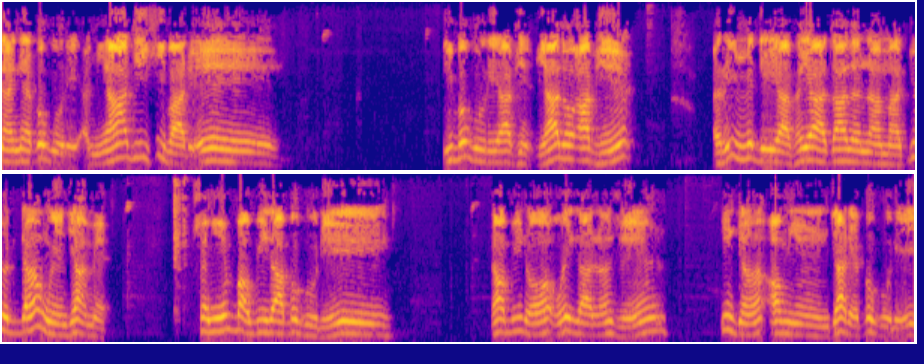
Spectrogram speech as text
နိုင်တဲ့ပုဂ္ဂိုလ်တွေအများကြီးရှိပါတယ်ဒီပုဂ္ဂိုလ်တွေအဖြစ်များသောအားဖြင့်အရိမတ္တိယဖရာသာသနာမှာကျွတ်တန်းဝင်ကြမယ်ဆရင်ပေါက်ပြီးသားပုဂ္ဂိုလ်တွေ နောက်ပြီးတော့ဝိဇ္ဇာလန်းစဉ်ပြင့်ကြံအောင်မြင်ကြတဲ့ပုဂ္ဂိုလ်တွေ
